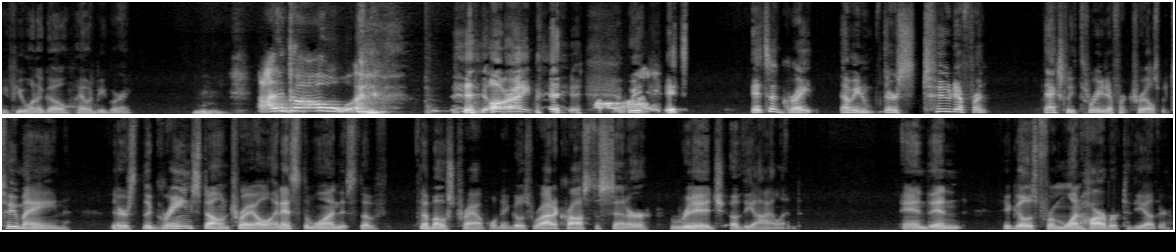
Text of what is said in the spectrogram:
if you want to go. That would be great. Mm-hmm. I'll go. All right. All right. we, it's it's a great. I mean, there's two different, actually three different trails, but two main. There's the Greenstone Trail, and it's the one that's the the most traveled. It goes right across the center ridge of the island, and then it goes from one harbor to the other.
